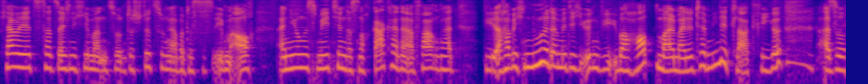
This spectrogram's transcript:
Ich habe jetzt tatsächlich jemanden zur Unterstützung, aber das ist eben auch ein junges Mädchen, das noch gar keine Erfahrung hat. Die habe ich nur, damit ich irgendwie überhaupt mal meine Termine klar kriege. Also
